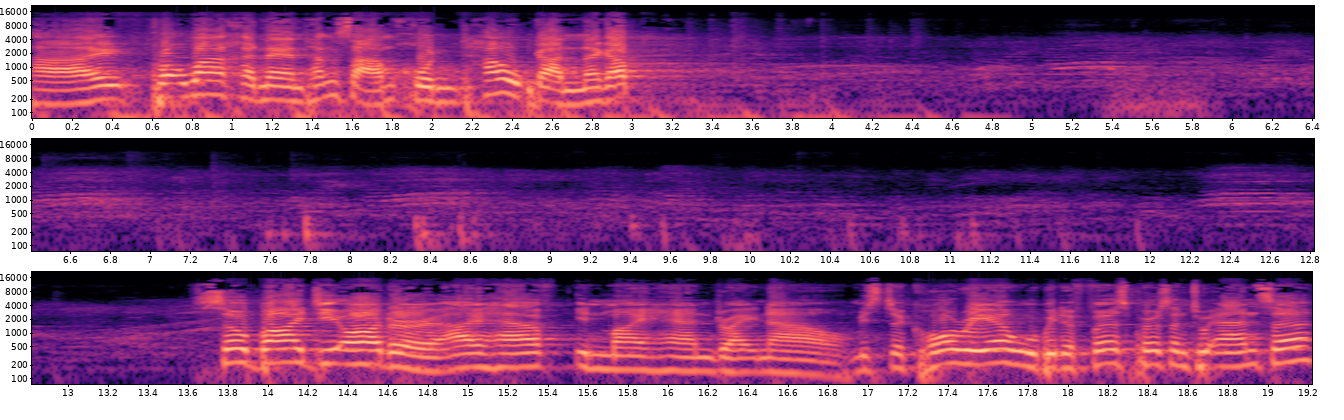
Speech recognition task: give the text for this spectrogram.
ท้าย เพราะว่าคะแนนทั้ง 3 คนเท่ากันนะครับ So by the order I have in my hand right now, Mr. Korea will be the first person to answer,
